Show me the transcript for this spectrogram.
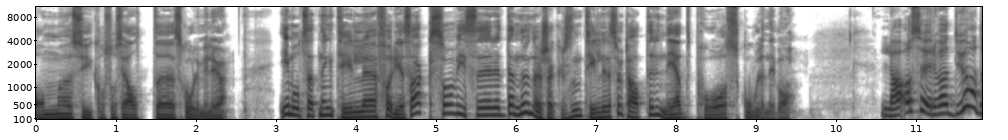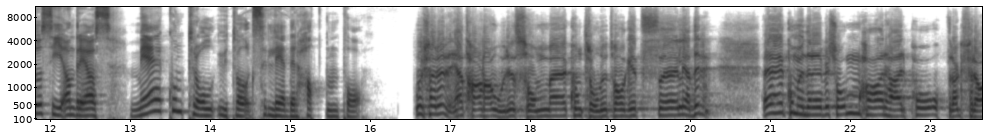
om psykososialt eh, skolemiljø. I motsetning til forrige sak, så viser denne undersøkelsen til resultater ned på skolenivå. La oss høre hva du hadde å si, Andreas, med kontrollutvalgslederhatten på. Ordfører, jeg tar da ordet som kontrollutvalgets leder. Eh, kommunerevisjonen har her på oppdrag fra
